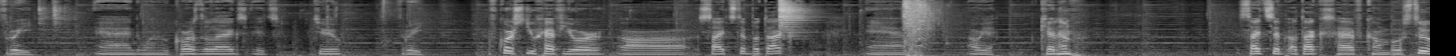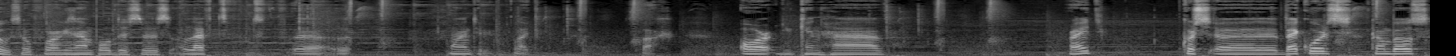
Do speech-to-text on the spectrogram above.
three. And when we cross the legs it's two three. Of course you have your uh, sidestep attacks and oh yeah kill him Sidestep attacks have combos too. So for example, this is left uh, one, two, like fuck. Or you can have right. Of course, uh, backwards combos.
